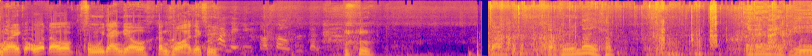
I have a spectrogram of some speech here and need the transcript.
มื่อยก็อดเอาครับสูอย่างเดียวขั้นพอจังสิถ้าได้กินข้าวเสาคือกันบาวดอกนี้ในครับนี่ในในพี่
